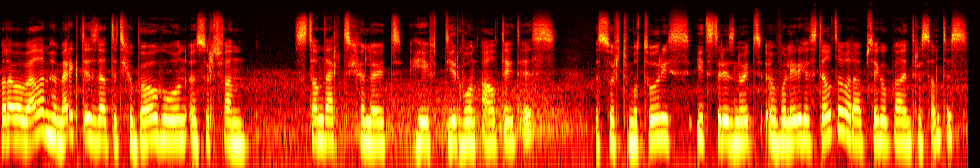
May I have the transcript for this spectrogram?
Wat we wel hebben gemerkt is dat dit gebouw gewoon een soort van standaard geluid heeft die er gewoon altijd is. Een soort motorisch iets. Er is nooit een volledige stilte, wat op zich ook wel interessant is.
